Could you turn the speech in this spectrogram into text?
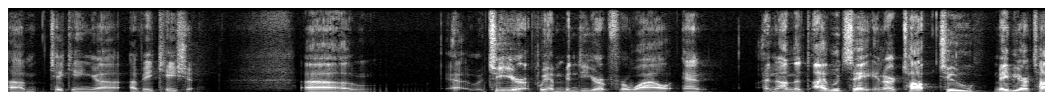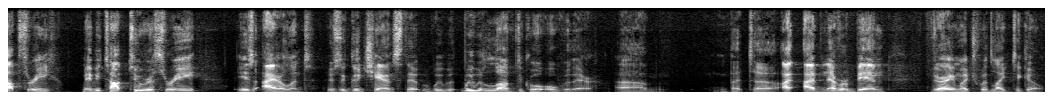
um, taking a, a vacation uh, to Europe. We haven't been to Europe for a while, and and on the, I would say in our top two, maybe our top three, maybe top two or three is Ireland. There's a good chance that we would, we would love to go over there. Um, but uh, I, I've never been, very much would like to go.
